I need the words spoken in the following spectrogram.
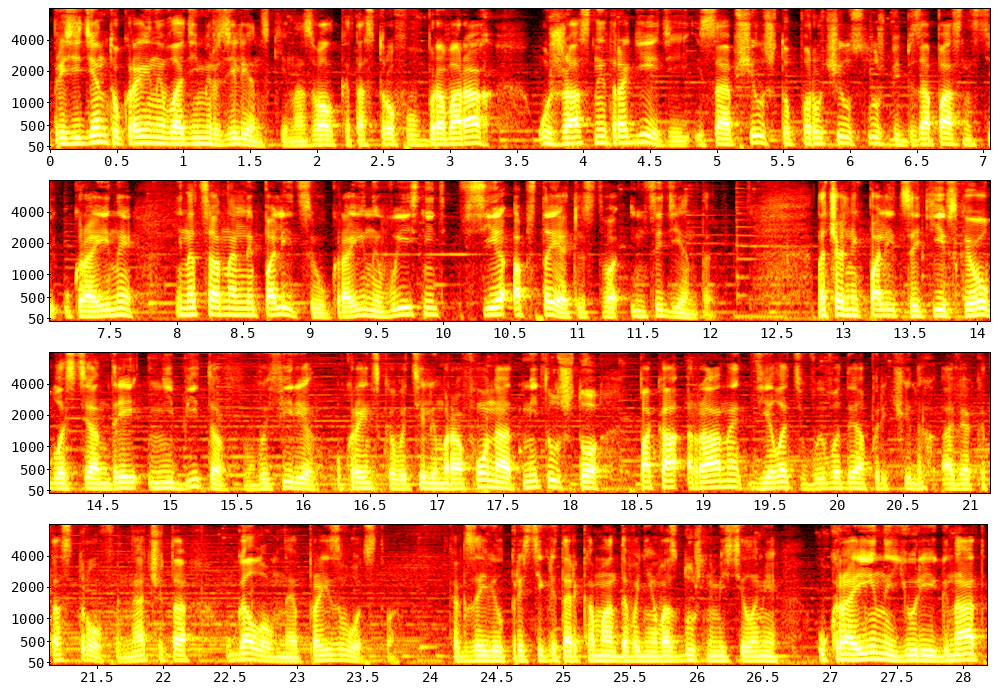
Президент Украины Владимир Зеленский назвал катастрофу в Броварах ужасной трагедией и сообщил, что поручил службе безопасности Украины и национальной полиции Украины выяснить все обстоятельства инцидента. Начальник полиции Киевской области Андрей Небитов в эфире украинского телемарафона отметил, что пока рано делать выводы о причинах авиакатастрофы. Начато уголовное производство. Как заявил пресс-секретарь командования воздушными силами Украины Юрий Игнат,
